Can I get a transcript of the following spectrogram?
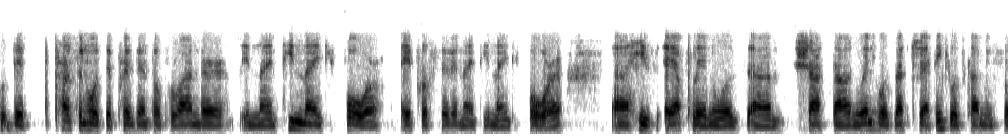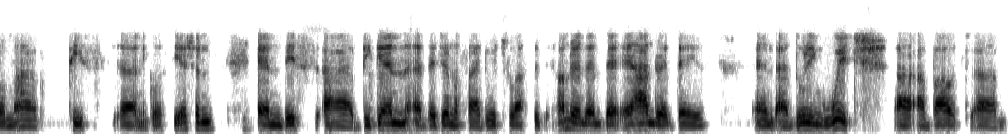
the person who was the president of Rwanda in 1994, April 7, 1994, uh, his airplane was um, shot down when he was actually, I think he was coming from uh, peace uh, negotiations. And this uh, began the genocide, which lasted 100, 100 days, and uh, during which uh, about, um,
